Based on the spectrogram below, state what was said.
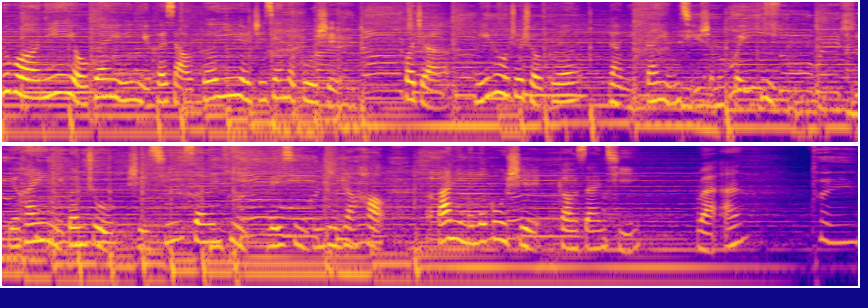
如果你也有关于你和小哥音乐之间的故事，或者《迷路》这首歌让你翻涌起什么回忆，也欢迎你关注十七 seventeen 微信公众账号，把你们的故事告诉安琪。晚安。退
